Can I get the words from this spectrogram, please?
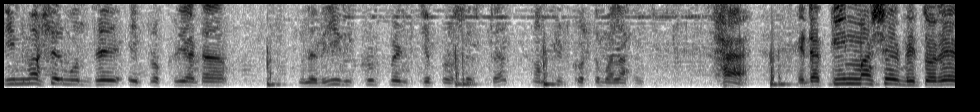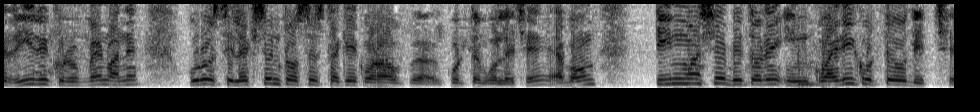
তিন মাসের মধ্যে এই প্রক্রিয়াটা মানে রি রিক্রুটমেন্ট যে প্রসেসটা কমপ্লিট করতে বলা হয়েছে। হ্যাঁ এটা তিন মাসের ভিতরে রি রিক্রুটমেন্ট মানে পুরো সিলেকশন প্রসেসটাকে করা করতে বলেছে এবং তিন মাসের ভিতরে ইনকোয়ারি করতেও দিচ্ছে।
